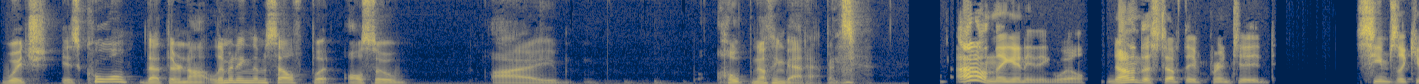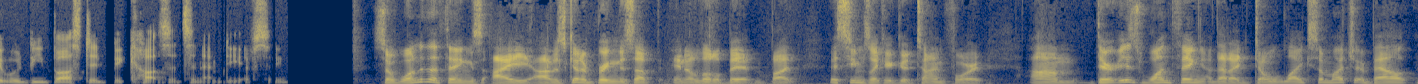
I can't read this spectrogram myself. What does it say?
which is cool that they're not limiting themselves, but also I hope nothing bad happens. I don't think anything will. None of the stuff they've printed seems like it would be busted because it's an MDFC. So one of the things I I was going to bring this up in a little bit, but it seems like a good time for it. Um, there is one thing that I don't like so much about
